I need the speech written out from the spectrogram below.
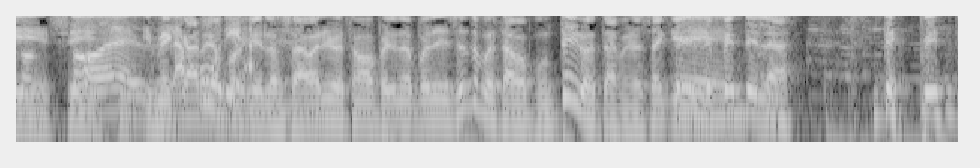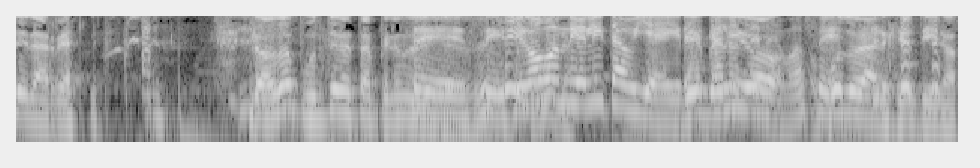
Sí, con sí, toda sí. Y me la carga furia. porque los sabaneros estamos peleando por el descenso porque estamos punteros también. O sea que Sí, depende sí. la depende la realidad. Los dos punteros están peleando el Sí, sí, llegó bueno. Bondiolita Vieira. Bienvenido tenemos, sí. fútbol argentino.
